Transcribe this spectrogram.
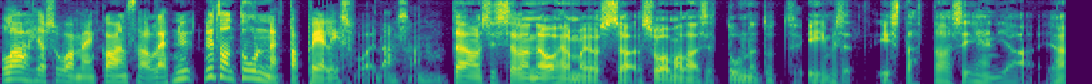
lahja Suomen kansalle. Nyt, nyt on tunnetta pelissä, voidaan sanoa. Tämä on siis sellainen ohjelma, jossa suomalaiset tunnetut ihmiset istahtaa siihen ja, ja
